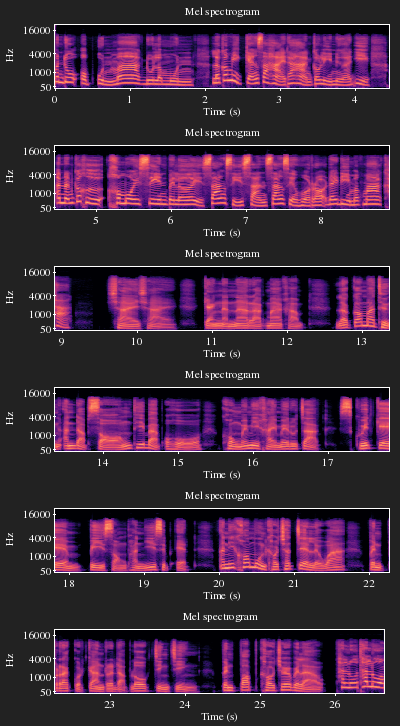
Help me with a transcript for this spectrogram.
มันดูอบอุ่นมาก ดูละมุน แล้วก็มีแก๊งสหายทหารเกาหลีเหนืออีก อันนั้นก็คือขโมยซีนไปเลย สร้างสีสัน สร้างเสียงหัวเราะได้ดีมากๆ ค่ะ ใช่ใช่แก๊งนั้นน่ารักมากครับ แล้วก็มาถึงอันดับ2ที่แบบโอ้โห คงไม่มีใครไม่รู้จัก Squid Game ปี 2021 อันนี้ข้อมูลเขาชัดเจนเลยว่า เป็นปรากฏการณ์ระดับโลกจริง ๆ เป็น pop culture ไปแล้ว ทะลุทะลวง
